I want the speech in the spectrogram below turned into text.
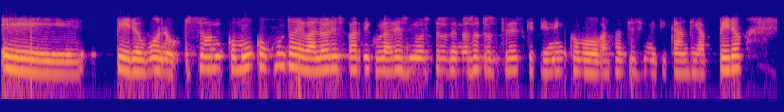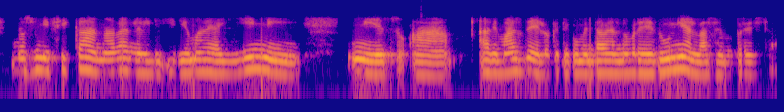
eh, pero bueno, son como un conjunto de valores particulares nuestros de nosotros tres que tienen como bastante significancia, pero no significa nada en el idioma de allí ni, ni eso, además de lo que te comentaba el nombre de Dunia en las empresas.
